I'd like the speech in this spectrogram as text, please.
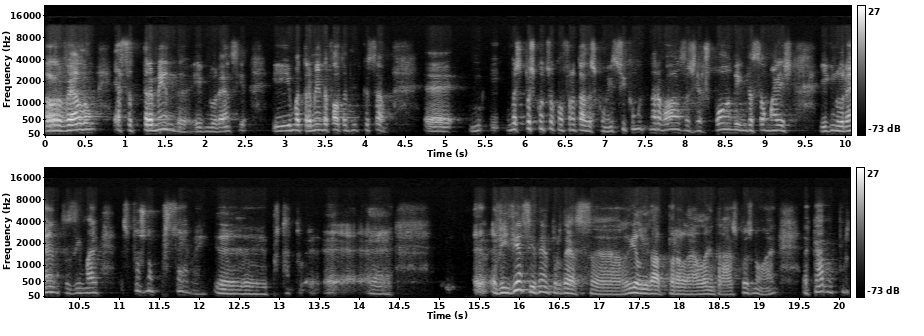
revelam essa tremenda ignorância e uma tremenda falta de educação. Eh, mas depois, quando são confrontadas com isso, ficam muito nervosas e respondem, ainda são mais ignorantes e mais. As pessoas não percebem. Eh, portanto, eh, a vivência dentro dessa realidade paralela, entre aspas, não é? Acaba por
